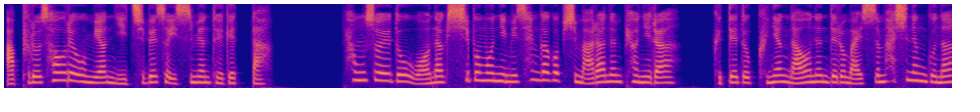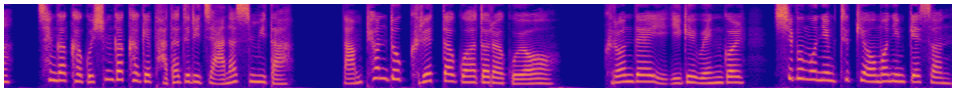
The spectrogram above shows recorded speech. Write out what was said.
앞으로 서울에 오면 이 집에서 있으면 되겠다. 평소에도 워낙 시부모님이 생각 없이 말하는 편이라 그때도 그냥 나오는 대로 말씀하시는구나 생각하고 심각하게 받아들이지 않았습니다. 남편도 그랬다고 하더라고요. 그런데 이게 웬걸 시부모님 특히 어머님께선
